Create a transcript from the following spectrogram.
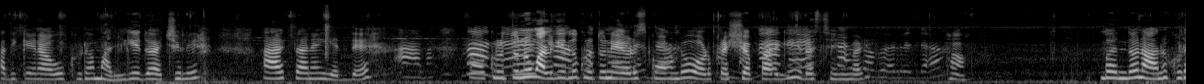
ಅದಕ್ಕೆ ನಾವು ಕೂಡ ಮಲಗಿದ್ದು ಆ್ಯಕ್ಚುಲಿ ಆಗ್ತಾನೆ ಎದ್ದೆ. ಆ, ಕೃತುನು ಮಲಗಿದ್ಲು. ಕೃತುನು ಏಳಿಸ್ಕೊಂಡು ಅವಳು ಫ್ರೆಶ್ ಅಪ್ ಆಗಿ ಡ್ರೆಸ್ ಚೇಂಜ್ ಮಾಡಿ. ಹಾಂ. ಬಂದು ನಾನು ಕೂಡ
